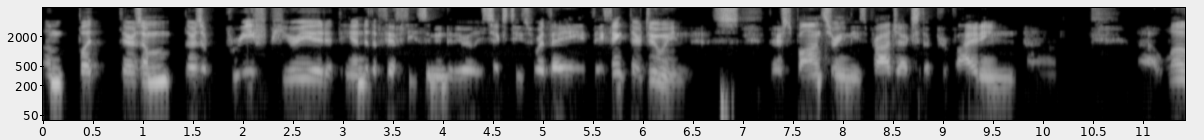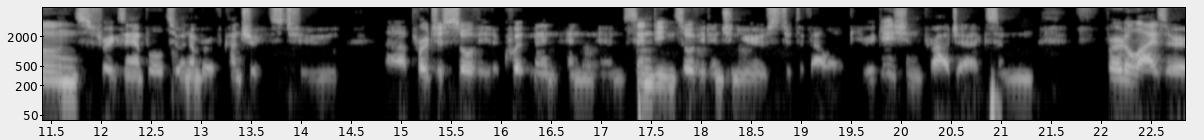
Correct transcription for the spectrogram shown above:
Um, but there's a there's a brief period at the end of the 50s and into the early 60s where they they think they're doing this. They're sponsoring these projects. They're providing um, uh, loans, for example, to a number of countries to uh, purchase Soviet equipment and, and sending Soviet engineers to develop irrigation projects and fertilizer,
